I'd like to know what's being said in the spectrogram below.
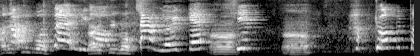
자, 다리 못해 이거 다리 펴고. 딱 10개? 어. 10 어, 처음부터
